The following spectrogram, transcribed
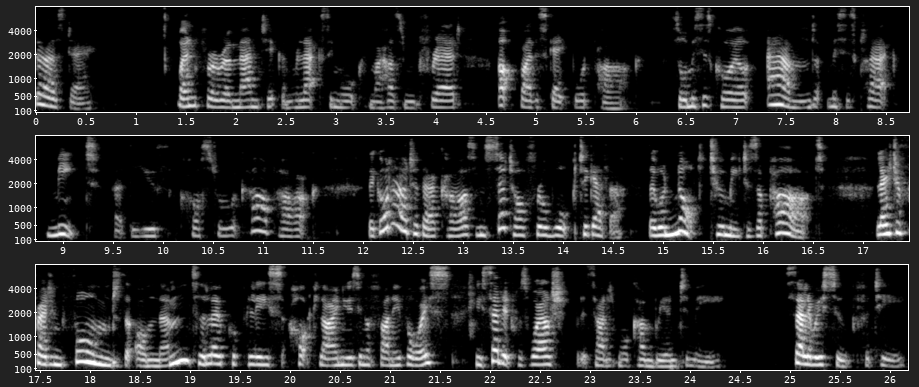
Thursday. Went for a romantic and relaxing walk with my husband Fred up by the skateboard park. Saw Mrs. Coyle and Mrs. Clack meet at the youth hostel car park. They got out of their cars and set off for a walk together. They were not two metres apart. Later, Fred informed on them to the local police hotline using a funny voice. He said it was Welsh, but it sounded more Cumbrian to me. Celery soup for tea.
